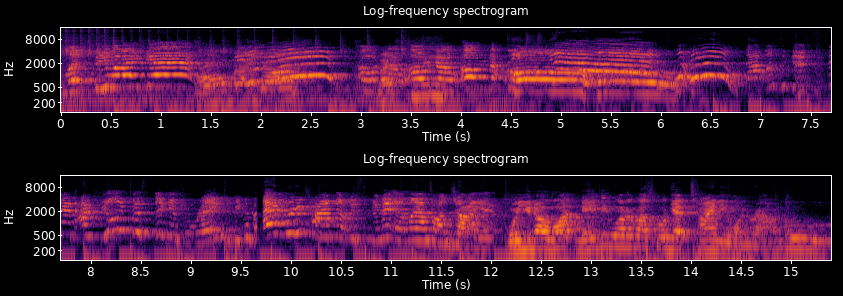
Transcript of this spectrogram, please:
Let's see what I get. Oh Let's my see gosh. Oh Let's no, oh no, oh no. Oh! On giant. Well, you know what? Maybe one of us will get tiny one round. Ooh.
